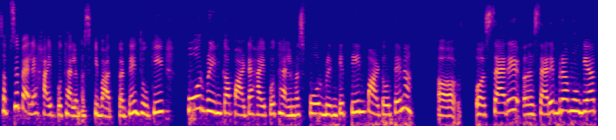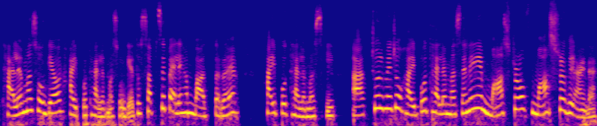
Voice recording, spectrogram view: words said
सबसे पहले हाइपोथैलेमस की बात करते हैं, जो कि फोर ब्रेन का पार्ट है। हाइपोथैलेमस फोर ब्रेन के तीन पार्ट होते हैं ना सैरे सैरेब्रम हो गया थैलेमस हो गया और हाइपोथैलेमस हो गया। तो सबसे पहले हम बात कर रहे हैं हाइपोथैलेमस की। एक्चुअल में जो हाइपोथैलेमस है ना, ये मास्टर ऑफ़ मास्टर ग्लैंड है।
